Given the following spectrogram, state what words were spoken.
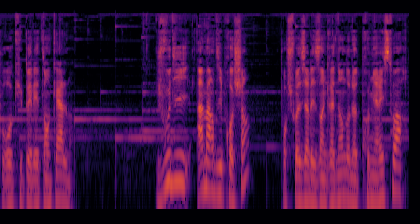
pour occuper les temps calmes. Je vous dis à mardi prochain pour choisir les ingrédients de notre première histoire.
